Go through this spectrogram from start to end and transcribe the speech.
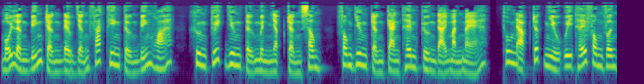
mỗi lần biến trận đều dẫn phát thiên tượng biến hóa, Khương Tuyết Dương tự mình nhập trận xong, phong dương trận càng thêm cường đại mạnh mẽ, thu nạp rất nhiều uy thế phong vân.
